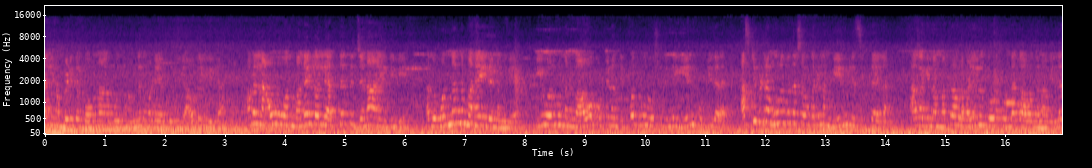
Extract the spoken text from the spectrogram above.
ಅಲ್ಲಿ ಅಂಬೇಡ್ಕರ್ ಭವನ ಆಗ್ಬೋದು, ಅಂಗನವಾಡಿ ಆಗ್ಬೋದು ಯಾವುದೂ ಇರಲಿಲ್ಲ. ಆಮೇಲೆ ನಾವು ಒಂದು ಮನೆಗಳಲ್ಲಿ ಹತ್ತತ್ತು ಜನ ಇದ್ದೀವಿ ಅದು ಒಂದೊಂದು ಮನೆ ಇದೆ ನಮಗೆ. ಈವರೆಗೂ ನಮ್ಗೆ ಅವ ಕೊಟ್ಟಿರೋಂಥ ಇಪ್ಪತ್ತ್ಮೂರು ವರ್ಷದಿಂದ ಏನು ಕೊಟ್ಟಿದ್ದಾರೆ, ಅಷ್ಟು ಬಿಟ್ಟರೆ ಮೂಲಭೂತ ಸೌಕರ್ಯ ನಮ್ಗೆ ಏನೂ ಇಲ್ಲ ಸಿಗ್ತಾ ಇಲ್ಲ. ಹಾಗಾಗಿ ನಮ್ಮ ಹತ್ರ ಅವ್ರು ಹಳಿಲು ತೋಡ್ಕೊಂಡಾಗ ಅವಾಗ ನಾವೆಲ್ಲ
